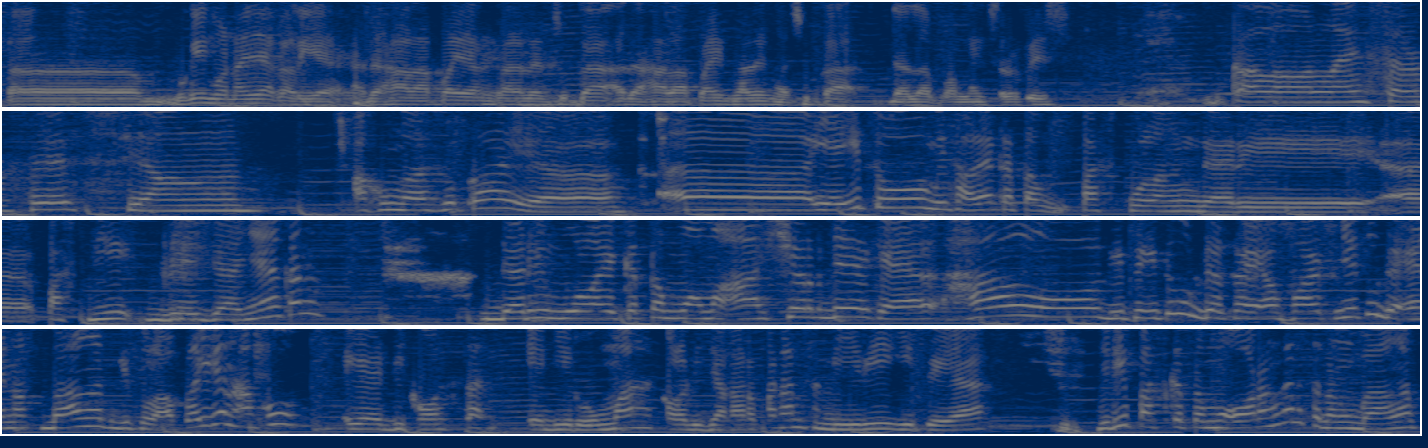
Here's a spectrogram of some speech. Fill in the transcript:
Eh, mungkin gue nanya kali ya ada hal apa yang kalian suka ada hal apa yang kalian nggak suka dalam online service? Kalau online service yang aku nggak suka ya, eh, ya itu. Misalnya ketemu pas pulang dari eh, pas di gerejanya kan dari mulai ketemu sama Asher deh kayak halo gitu. Itu udah kayak vibe-nya tuh udah enak banget gitu loh. Apalagi kan aku ya di kosan ya di rumah kalau di Jakarta kan sendiri gitu ya. Jadi pas ketemu orang kan seneng banget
